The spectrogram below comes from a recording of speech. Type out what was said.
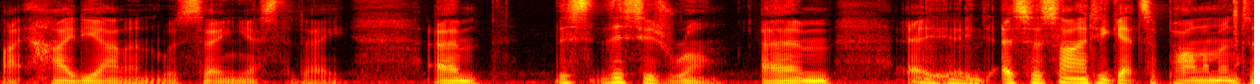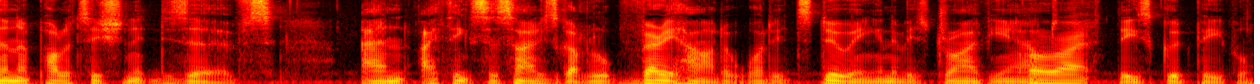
like Heidi Allen was saying yesterday, um, this this is wrong. Um, mm-hmm. a, a society gets a parliament and a politician it deserves. And I think society's got to look very hard at what it's doing and if it's driving out right. these good people.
